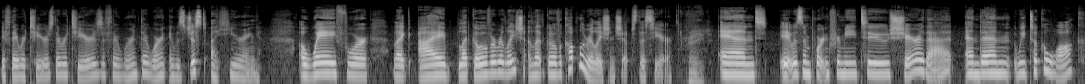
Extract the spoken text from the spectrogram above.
If there were tears, there were tears. If there weren't, there weren't. It was just a hearing a way for like I let go of a relation let go of a couple of relationships this year. Right. And it was important for me to share that and then we took a walk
